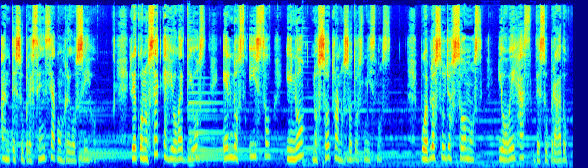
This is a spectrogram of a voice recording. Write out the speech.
ante su presencia con regocijo. Reconoced que Jehová es Dios, Él nos hizo y no nosotros a nosotros mismos. Pueblos suyos somos y ovejas de su prado.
